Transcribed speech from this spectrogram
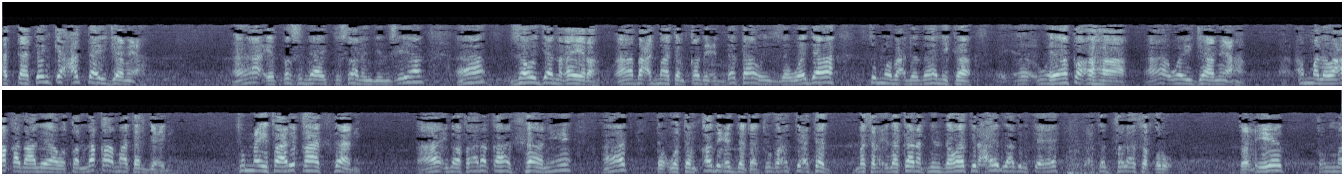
حتى تنكح حتى يجامعها. ها يتصل بها اتصالا جنسيا ها زوجا غيره. ها بعد ما تنقضي عدتها ويتزوجها ثم بعد ذلك ويطأها ها ويجامعها. أما لو عقد عليها وطلقها ما ترجع له. ثم يفارقها الثاني. ها إذا فارقها الثاني ها وتنقضي عدتها تقعد تعتد. مثلا إذا كانت من ذوات الحيض لازم تعتد ثلاثة قروء. تحيض ثم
